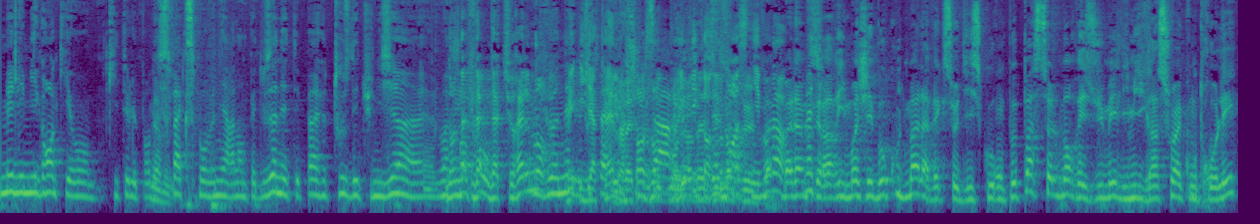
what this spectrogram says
Mais les migrants qui ont quitté le port de mais- Sfax pour venir à Lampedusa n'étaient pas tous des Tunisiens. euh, loin Non, na- faut. naturellement. Ils venaient Mais de il y a quand même un changement subsaharienne. politique en ce moment à ce niveau-là. Madame. Ferrari, moi j'ai beaucoup de mal avec ce discours. On ne peut pas seulement résumer l'immigration incontrôlée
